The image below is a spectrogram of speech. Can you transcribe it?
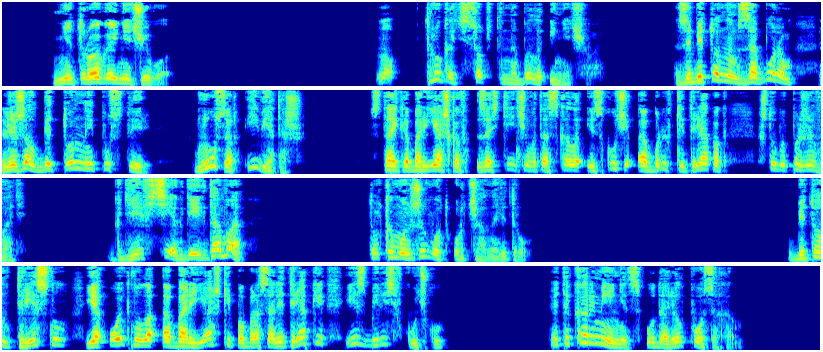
Не трогай ничего. Но Трогать, собственно, было и нечего. За бетонным забором лежал бетонный пустырь, мусор и ветошь. Стайка барьяшков застенчиво таскала из кучи обрывки тряпок, чтобы пожевать. Где все, где их дома? Только мой живот урчал на ветру. Бетон треснул, я ойкнула, а барьяшки побросали тряпки и сбились в кучку. Это корминец ударил посохом.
